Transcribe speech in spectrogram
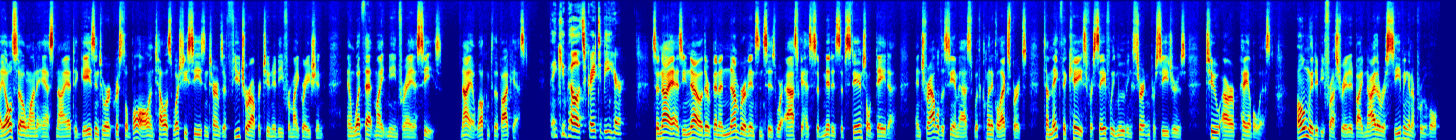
I also want to ask Naya to gaze into her crystal ball and tell us what she sees in terms of future opportunity for migration and what that might mean for ASCs. Naya, welcome to the podcast. Thank you, Bill. It's great to be here. So, Naya, as you know, there have been a number of instances where ASCA has submitted substantial data and travel to CMS with clinical experts to make the case for safely moving certain procedures to our payable list, only to be frustrated by neither receiving an approval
